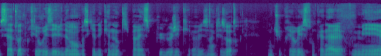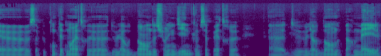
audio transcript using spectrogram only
c'est à toi de prioriser, évidemment, parce qu'il y a des canaux qui paraissent plus logiques les uns que les autres. Donc tu priorises ton canal, mais ça peut complètement être de l'outbound sur LinkedIn, comme ça peut être de l'outbound par mail.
